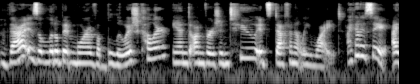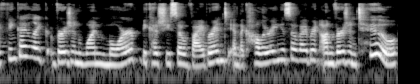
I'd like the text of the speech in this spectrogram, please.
that is a little bit more of a bluish color. And on version two, it's definitely white. I gotta say, I think I like version one more because she's so vibrant and the coloring is so vibrant. On version two,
